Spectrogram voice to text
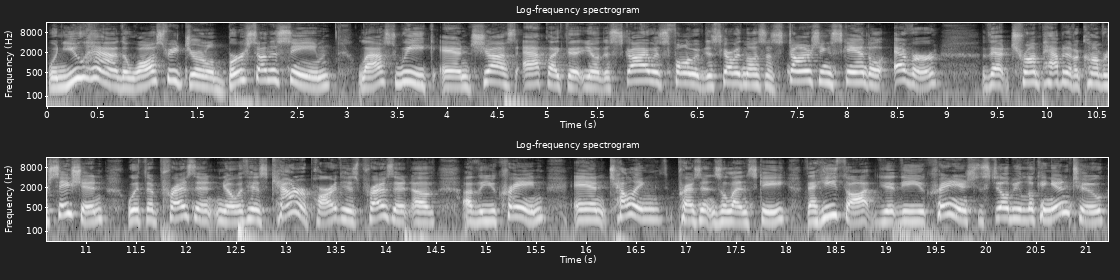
when you had the Wall Street Journal burst on the scene last week and just act like the you know the sky was falling, we've discovered the most astonishing scandal ever that Trump happened to have a conversation with the president, you know, with his counterpart, his president of, of the Ukraine, and telling President Zelensky that he thought the, the Ukrainians should still be looking into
